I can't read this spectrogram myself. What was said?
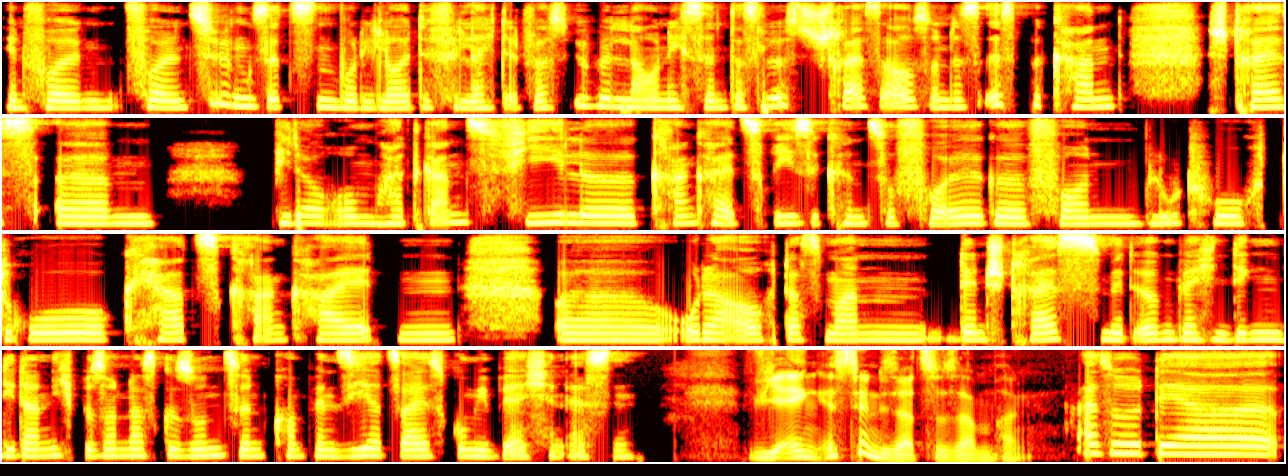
in vollen, vollen Zügen sitzen, wo die Leute vielleicht etwas übellaunig sind. Das löst Stress aus und es ist bekannt, Stress ähm, wiederum hat ganz viele Krankheitsrisiken zur Folge von Bluthochdruck, Herzkrankheiten äh, oder auch, dass man den Stress mit irgendwelchen Dingen, die dann nicht besonders gesund sind, kompensiert, sei es Gummibärchen essen. Wie eng ist denn dieser Zusammenhang? Also der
